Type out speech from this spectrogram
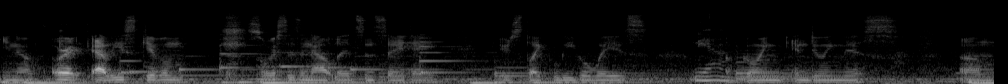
you know, or at least give them sources and outlets and say, hey, here's like legal ways Yeah. of going and doing this. Um,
